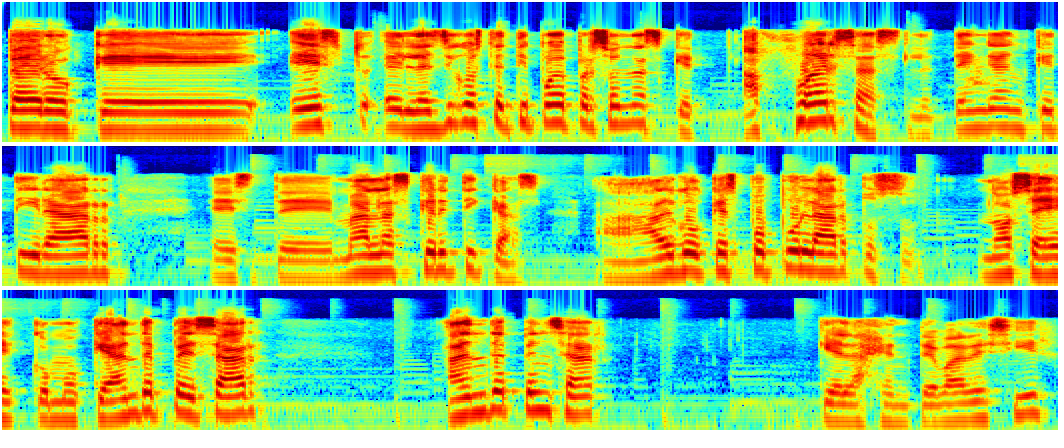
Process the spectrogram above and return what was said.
Pero que esto, eh, les digo, este tipo de personas que a fuerzas le tengan que tirar este, malas críticas a algo que es popular, pues no sé, como que han de pensar, han de pensar que la gente va a decir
